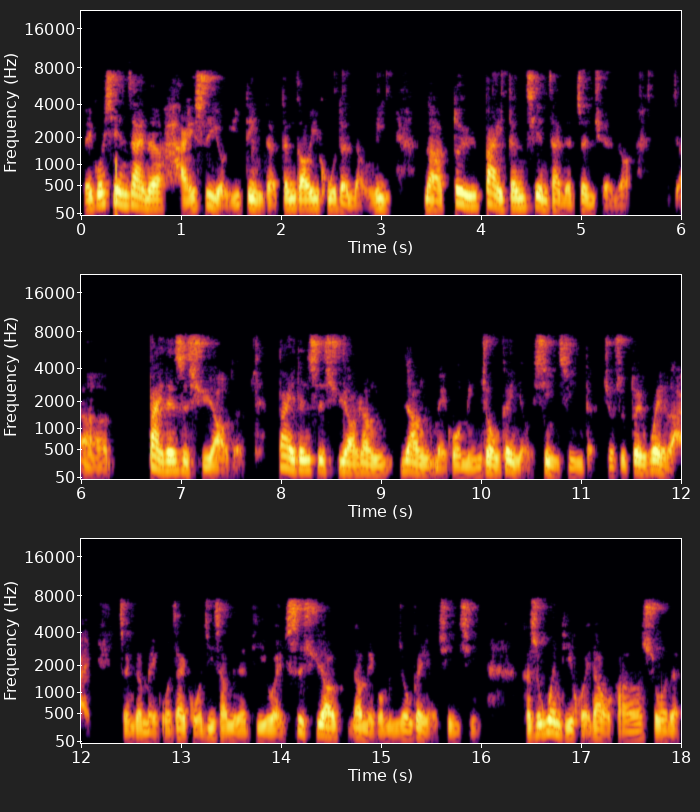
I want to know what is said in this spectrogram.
美国现在呢还是有一定的登高一呼的能力。那对于拜登现在的政权呢，呃，拜登是需要的，拜登是需要让让美国民众更有信心的，就是对未来整个美国在国际上面的地位是需要让美国民众更有信心。可是问题回到我刚刚说的，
